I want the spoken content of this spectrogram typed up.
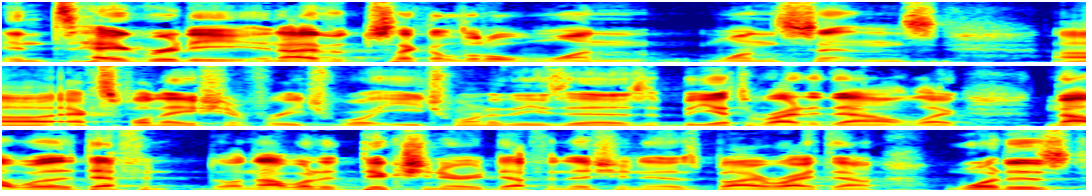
integrity, and I have just like a little one one sentence uh, explanation for each what each one of these is. But you have to write it down like not what a defi- not what a dictionary definition is, but I write down what is,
